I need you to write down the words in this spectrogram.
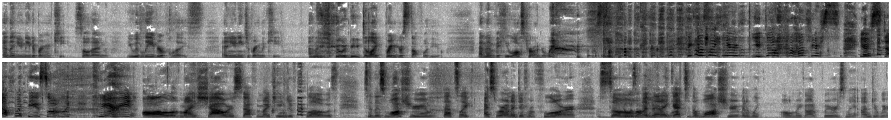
and then you need to bring a key. So then you would leave your place and you need to bring the key. And then you would need to like bring your stuff with you. And then Vicky lost her underwear. because like you're you don't have your your stuff with you, so I'm like carrying all of my shower stuff and my change of clothes to this washroom that's like I swear on a different floor. Mm-hmm. So It on a and then I floor. get to the washroom and I'm like, oh my god, where is my underwear?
